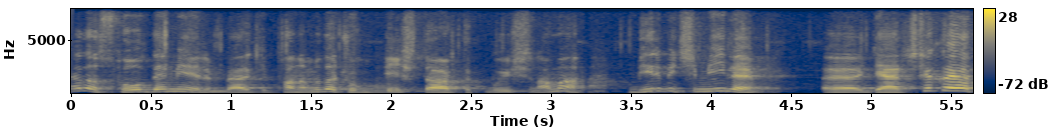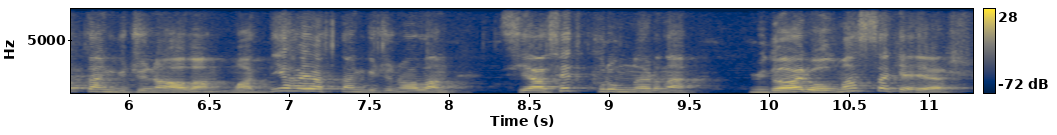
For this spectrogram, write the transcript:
ya da sol demeyelim belki tanımı da çok değişti artık bu işin ama bir biçimiyle e, gerçek hayattan gücünü alan, maddi hayattan gücünü alan siyaset kurumlarına müdahale olmazsak eğer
